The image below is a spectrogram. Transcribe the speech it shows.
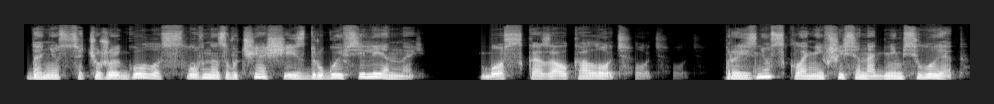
Донесся чужой голос, словно звучащий из другой вселенной. «Босс сказал колоть», – произнес склонившийся над ним силуэт.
